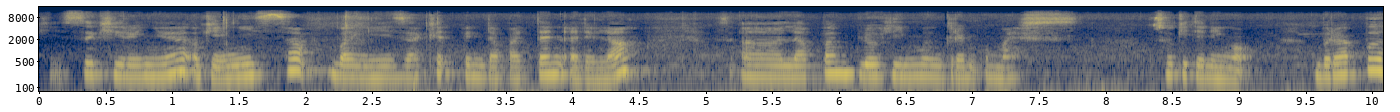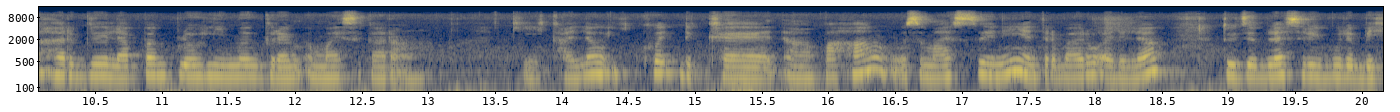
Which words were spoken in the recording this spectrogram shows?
Okey, sekiranya okey nisab bagi zakat pendapatan adalah uh, 85 gram emas. So kita tengok berapa harga 85 gram emas sekarang. Okay, kalau ikut dekat uh, Pahang semasa ni yang terbaru adalah 17,000 lebih.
